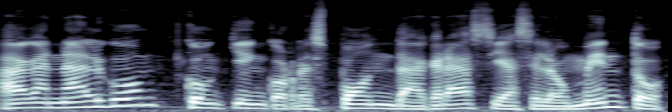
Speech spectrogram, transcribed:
hagan algo con quien corresponda. Gracias. El aumento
